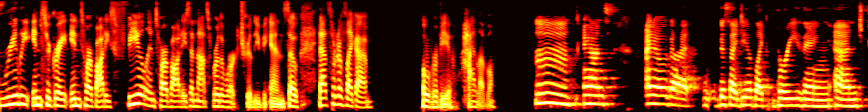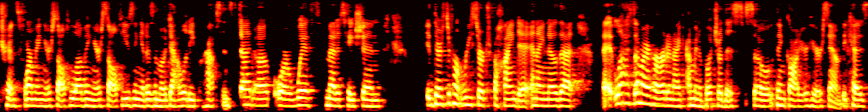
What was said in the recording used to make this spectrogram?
really integrate into our bodies, feel into our bodies. And that's where the work truly begins. So that's sort of like a overview, high level. Mm, and I know that this idea of like breathing and transforming yourself, loving yourself, using it as a modality perhaps instead of or with meditation, there's different research behind it. And I know that eh, last time I heard, and I, am going to butcher this, so thank God you're here, Sam, because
